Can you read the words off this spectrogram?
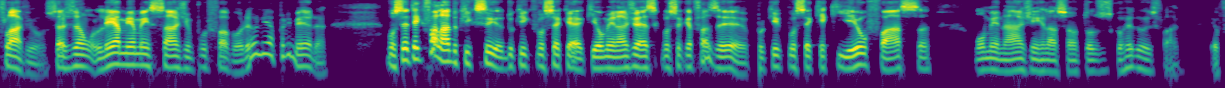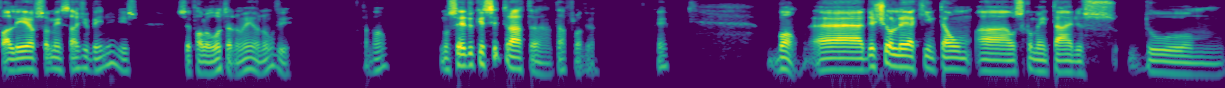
Flávio, Sérgio, lê a minha mensagem, por favor. Eu li a primeira. Você tem que falar do que, que, você, do que, que você quer, que homenagem é essa que você quer fazer. Por que, você quer que eu faça uma homenagem em relação a todos os corredores, Flávio? Eu falei a sua mensagem bem no início. Você falou outra também? Eu não vi. Tá bom? Não sei do que se trata, tá, Flávio? Okay? Bom, é, deixa eu ler aqui então uh, os comentários do,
